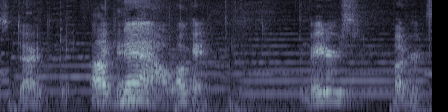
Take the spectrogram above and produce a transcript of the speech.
Start game. Okay. now. Okay. Invaders, butt hurts.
